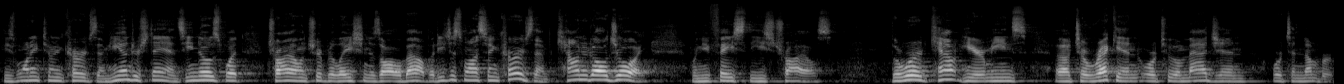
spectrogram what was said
He's wanting to encourage them. He understands. He knows what trial and tribulation is all about, but he just wants to encourage them. Count it all joy when you face these trials. The word count here means uh, to reckon or to imagine or to number.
